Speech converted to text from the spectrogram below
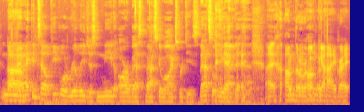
No, Um, man, I can tell people really just need our best basketball expertise. That's what we have to add. I, I'm the wrong guy, right?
